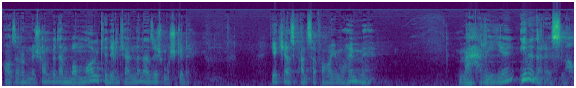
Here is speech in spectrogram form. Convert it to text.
حاضرم نشان بدم با مال که دل کندن ازش مشکله. یکی از فلسفه های مهم مهریه اینه در اسلام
